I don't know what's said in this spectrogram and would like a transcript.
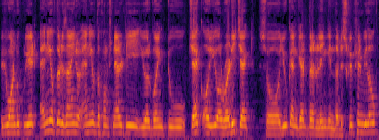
If you want to create any of the design or any of the functionality you are going to check or you already checked. So you can get that link in the description below.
